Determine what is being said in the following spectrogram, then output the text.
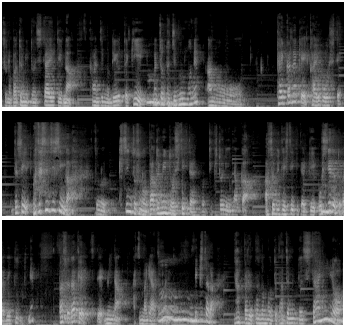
そのバドミントンしたいっていうような感じも出よったき、うんまあ、ちょっと自分もねあの体育館だけ開放して、私、私自身が、その、きちんとそのバドミントンをしてきたり、適当になんか遊びでしてきたり、教えるとかできるきね。場所だけしてみんな集まり集まり。できたら、やっぱり子供ってバドミントンしたいんよ。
